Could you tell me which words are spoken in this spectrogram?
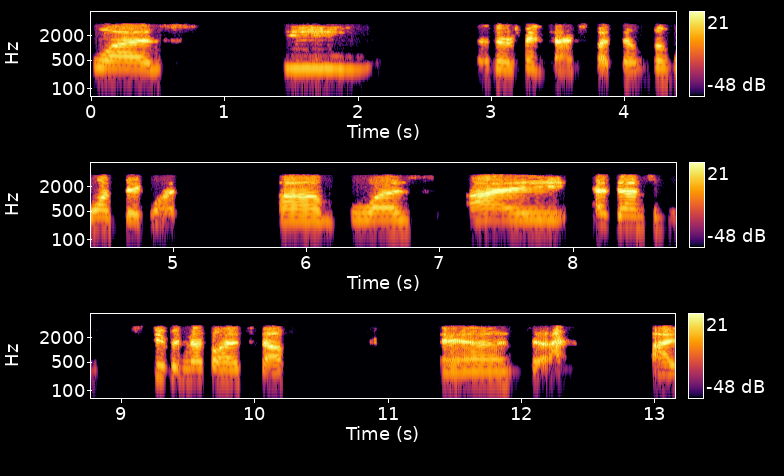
was the there was many times, but the the one big one um, was I had done some stupid knucklehead stuff, and uh, I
